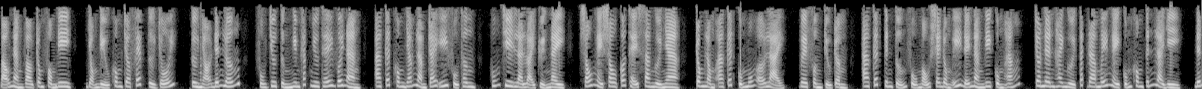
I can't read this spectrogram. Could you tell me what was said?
bảo nàng vào trong phòng đi, giọng điệu không cho phép từ chối, từ nhỏ đến lớn, phụ chưa từng nghiêm khắc như thế với nàng, A Kết không dám làm trái ý phụ thân, huống chi là loại chuyện này, sáu ngày sau có thể xa người nhà, trong lòng A Kết cũng muốn ở lại, về phần Triệu Trầm, A Kết tin tưởng phụ mẫu sẽ đồng ý để nàng đi cùng hắn, cho nên hai người tách ra mấy ngày cũng không tính là gì, đến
